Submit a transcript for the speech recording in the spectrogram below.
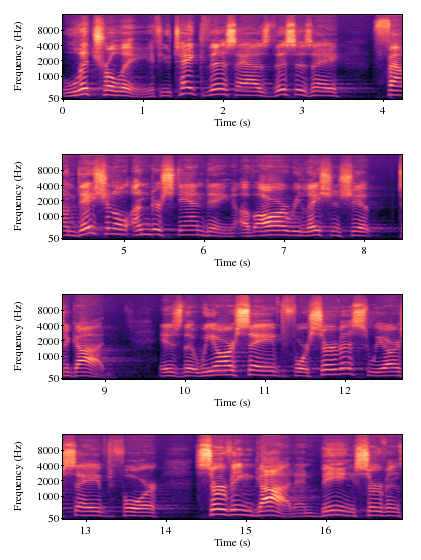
literally, if you take this as this is a foundational understanding of our relationship to God is that we are saved for service, we are saved for serving God and being servants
